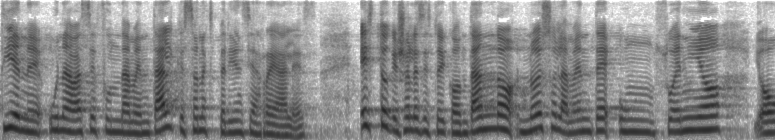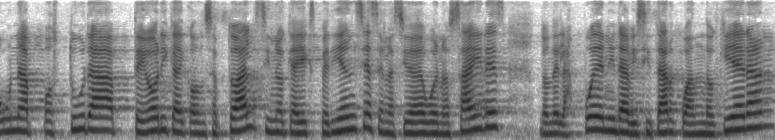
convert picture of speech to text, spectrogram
tiene una base fundamental que son experiencias reales. Esto que yo les estoy contando no es solamente un sueño o una postura teórica y conceptual, sino que hay experiencias en la ciudad de Buenos Aires donde las pueden ir a visitar cuando quieran,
